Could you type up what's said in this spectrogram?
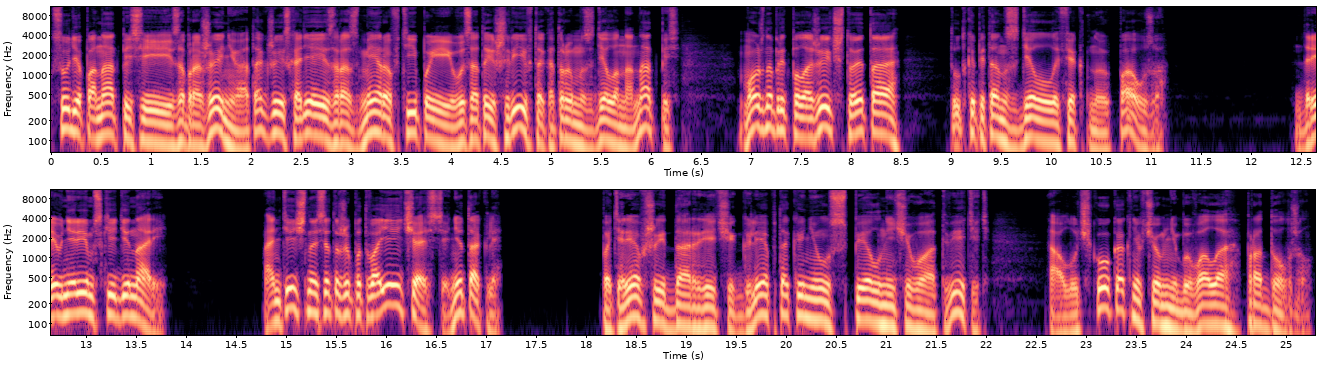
Судя по надписи и изображению, а также исходя из размеров, типа и высоты шрифта, которым сделана надпись, можно предположить, что это... Тут капитан сделал эффектную паузу. Древнеримский динарий. Античность — это же по твоей части, не так ли? Потерявший дар речи Глеб так и не успел ничего ответить, а Лучко, как ни в чем не бывало, продолжил.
